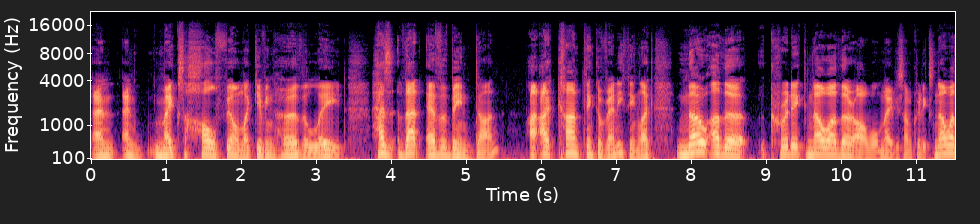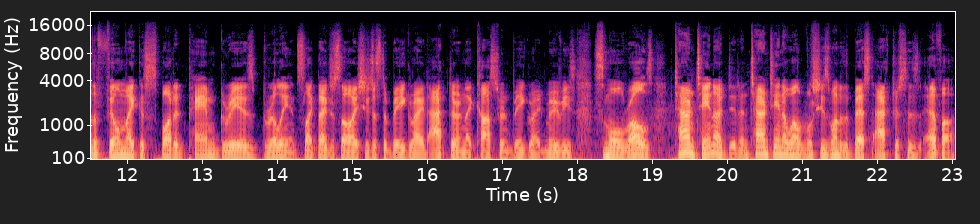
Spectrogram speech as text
and, and makes a whole film, like giving her the lead. Has that ever been done? I, I can't think of anything. Like, no other critic, no other, oh, well, maybe some critics, no other filmmaker spotted Pam Grier's brilliance. Like, they just, oh, she's just a B grade actor and they cast her in B grade movies, small roles. Tarantino didn't. Tarantino, well, well, she's one of the best actresses ever.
